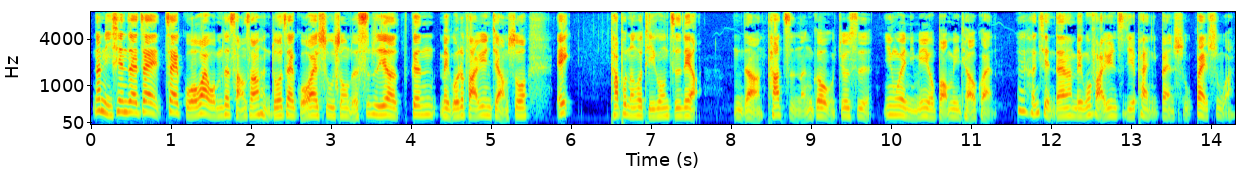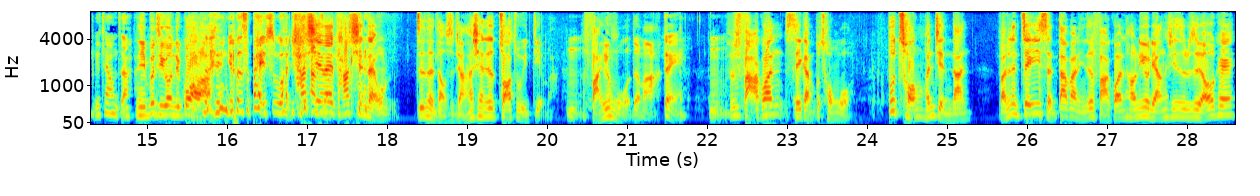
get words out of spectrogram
那你现在在在国外，我们的厂商很多在国外诉讼的，是不是要跟美国的法院讲说，诶，他不能够提供资料，你知道，他只能够就是因为里面有保密条款。很简单啊，美国法院直接判你败诉，败诉啊，就这样子啊。你不提供你就挂了，你就是败诉啊。他现在，他现在，我 真的老实讲，他现在就抓住一点嘛，嗯，法院我的嘛，对，嗯，就是法官谁敢不从我？不从很简单，反正这一审大半，你这法官好，你有良心是不是？OK，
